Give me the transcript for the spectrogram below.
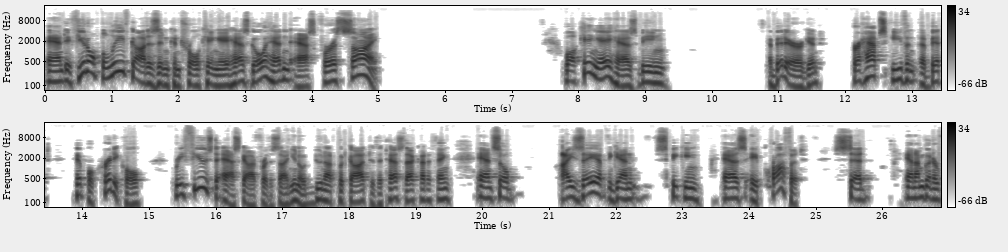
And if you don't believe God is in control, King Ahaz, go ahead and ask for a sign. While King Ahaz, being a bit arrogant, perhaps even a bit hypocritical, refused to ask God for the sign. You know, do not put God to the test, that kind of thing. And so Isaiah, again, speaking as a prophet, said, and I'm going to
